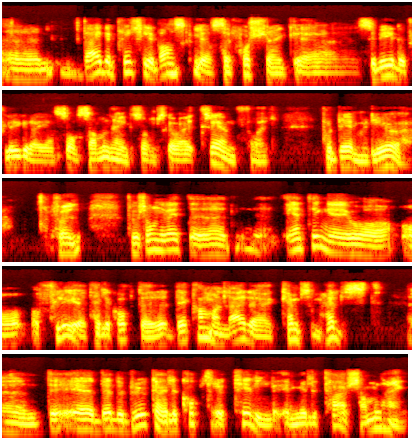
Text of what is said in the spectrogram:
eh, Da er det plutselig vanskelig å se for seg eh, sivile flygere i en sånn sammenheng som skal være trent for, for det miljøet. For, for, som du vet, én ting er jo å, å, å, fly et helikopter. Det kan man lære hvem som helst. Det er det du bruker helikopteret til i militær sammenheng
